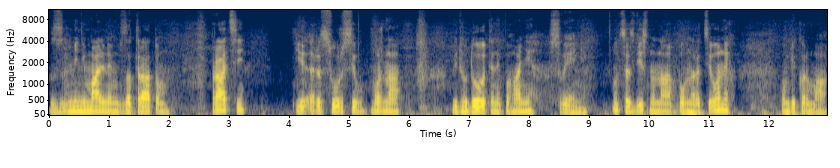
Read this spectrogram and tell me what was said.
з мінімальним затратом праці і ресурсів можна відгодовувати непогані свині. Ну, це, звісно, на повнораціонних комбікормах.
